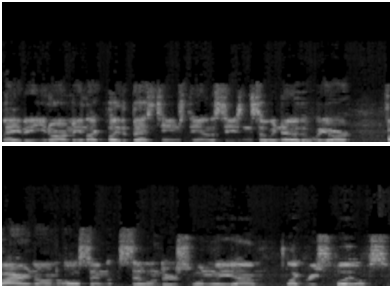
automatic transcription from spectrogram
maybe you know what I mean. Like play the best teams at the end of the season, so we know that we are firing on all cylinders when we um, like reach the playoffs.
